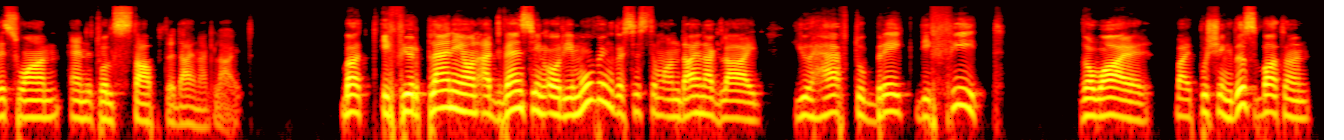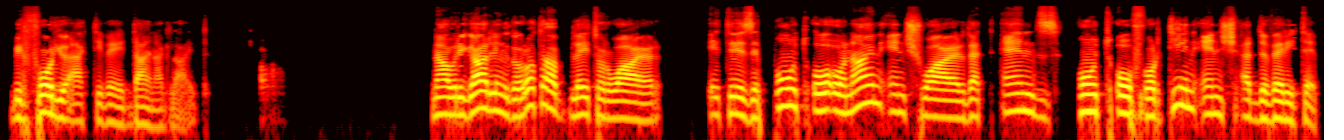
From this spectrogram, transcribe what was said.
this one, and it will stop the Dynaglide. But if you're planning on advancing or removing the system on Dynaglide, you have to break defeat the wire by pushing this button before you activate Dynaglide. Now, regarding the rotablator wire, it is a 0.009 inch wire that ends 0.014 inch at the very tip.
